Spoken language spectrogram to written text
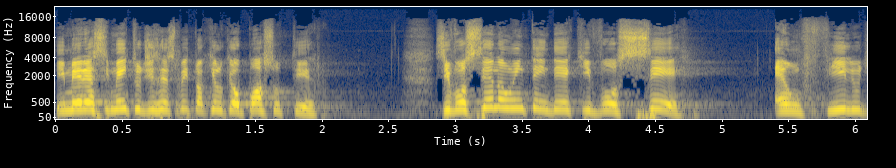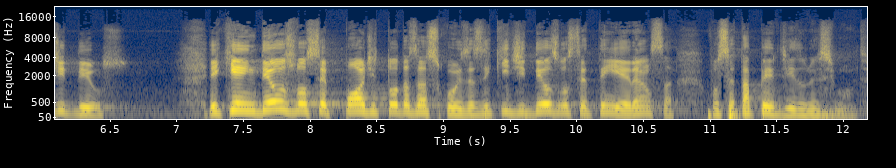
E merecimento diz respeito àquilo que eu posso ter. Se você não entender que você é um filho de Deus, e que em Deus você pode todas as coisas, e que de Deus você tem herança, você está perdido nesse mundo.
